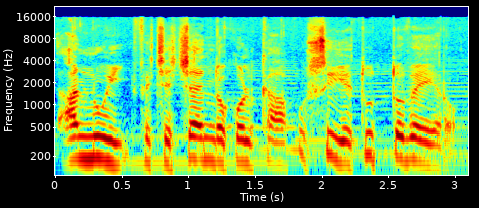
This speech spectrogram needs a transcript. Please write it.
annui, fece cenno col capo, sì è tutto vero.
